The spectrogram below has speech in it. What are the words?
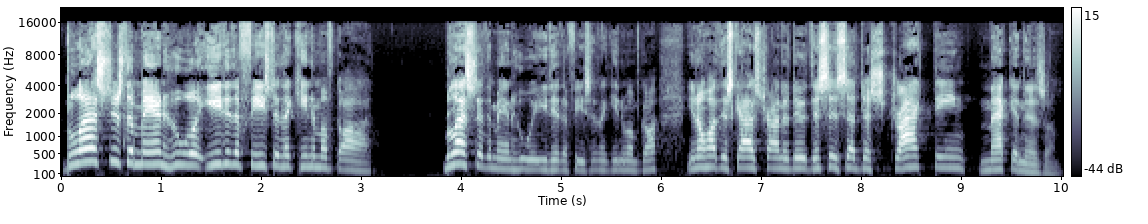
Blessed is the man who will eat at the feast in the kingdom of God. Blessed is the man who will eat at the feast in the kingdom of God. You know what this guy's trying to do? This is a distracting mechanism.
